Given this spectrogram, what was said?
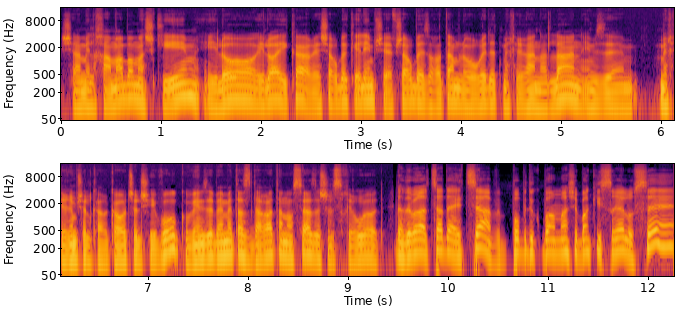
שהמלחמה במשקיעים היא לא, היא לא העיקר, יש הרבה כלים שאפשר בעזרתם להוריד את מחירי הנדל"ן, אם זה מחירים של קרקעות של שיווק, ואם זה באמת הסדרת הנושא הזה של שכירויות. אתה מדבר על צד ההיצע, ופה בדיוק מה שבנק ישראל עושה,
